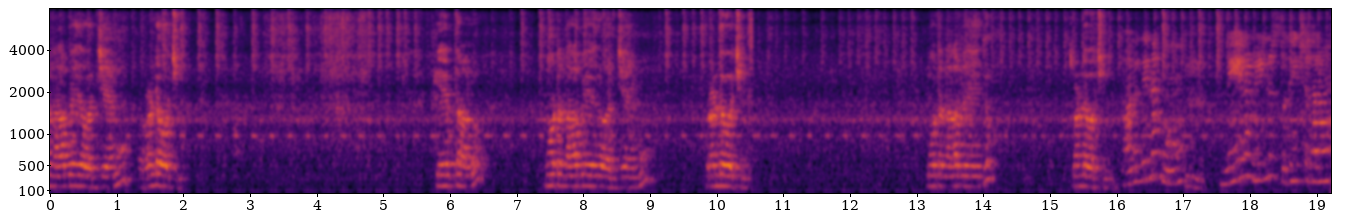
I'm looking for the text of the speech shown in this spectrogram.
నలభై ఐదవ అధ్యాయము రెండవ వచనం. కీర్తనలు నూట నలభై ఐదవ అధ్యాయము రెండవ వచనం. నూట నలభై ఐదు రెండవ వచనం. అనుదినము. నేను నిన్ను స్తుతించదను.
